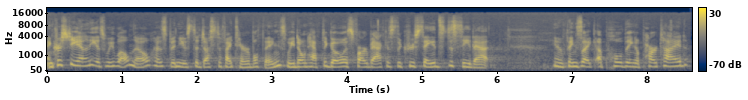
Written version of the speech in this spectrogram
And Christianity, as we well know, has been used to justify terrible things. We don't have to go as far back as the Crusades to see that. You know, things like upholding apartheid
